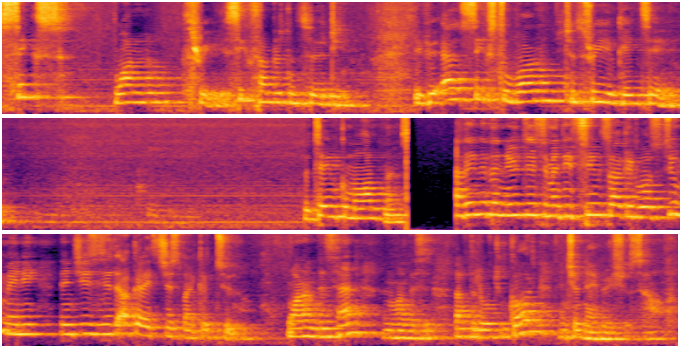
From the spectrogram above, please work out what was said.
Six, one, three, 613. If you add six to one to three, you get ten. The Ten Commandments. And then in the New Testament, it seems like it was too many. Then Jesus said, okay, let's just make it two. One on this hand and one on this hand. Love the Lord your God and your neighbor as yourself.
